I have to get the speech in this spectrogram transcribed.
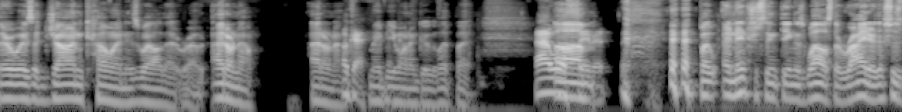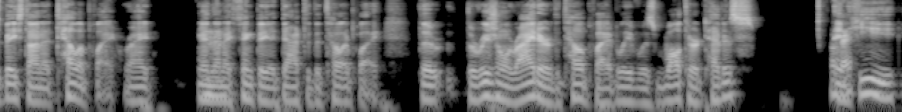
there was a Jon Cohen as well that wrote. I don't know. I don't know. Okay, Maybe you want to Google it. But I will Um, save it. but an interesting thing as well is the writer. This was based on a teleplay, right? And then Mhm. I think they adapted the teleplay. The the original writer of the teleplay, I believe, was Walter Tevis. Okay. And he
